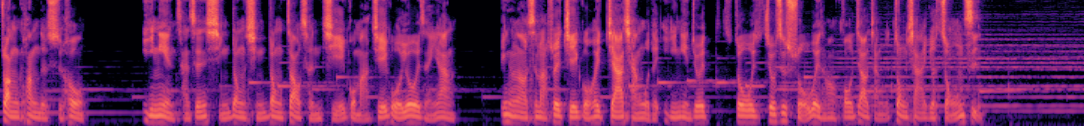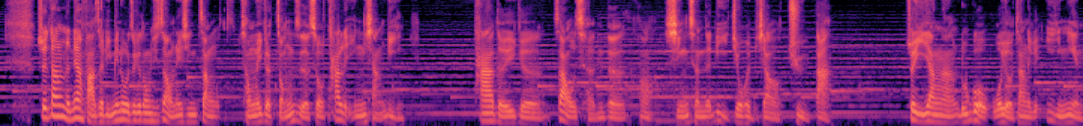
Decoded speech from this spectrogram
状况的时候。意念产生行动，行动造成结果嘛？结果又会怎样？冰很好吃嘛，所以结果会加强我的意念，就会都就是所谓的佛教讲的种下一个种子。所以当能量法则里面，如果这个东西在我内心长成为一个种子的时候，它的影响力，它的一个造成的哦形成的力就会比较巨大。所以一样啊，如果我有这样的一个意念。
